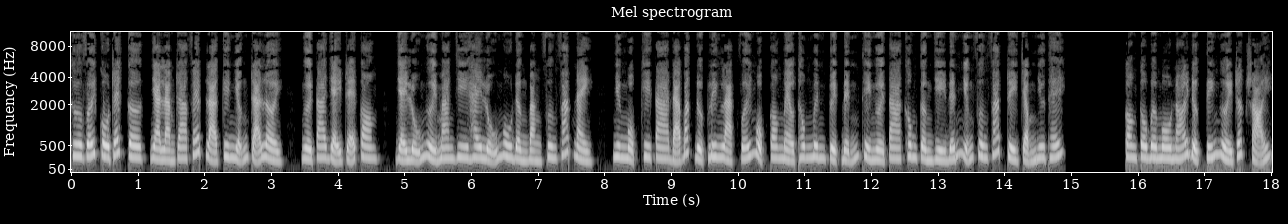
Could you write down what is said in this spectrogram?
Thưa với cô Recker, nhà làm ra phép lạ kiên nhẫn trả lời, người ta dạy trẻ con, dạy lũ người mang di hay lũ ngu đần bằng phương pháp này, nhưng một khi ta đã bắt được liên lạc với một con mèo thông minh tuyệt đỉnh thì người ta không cần gì đến những phương pháp trì chậm như thế. Con Tobermo nói được tiếng người rất giỏi.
